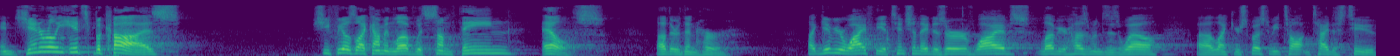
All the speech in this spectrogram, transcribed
and generally it's because she feels like I'm in love with something else other than her. Like, give your wife the attention they deserve. Wives, love your husbands as well, uh, like you're supposed to be taught in Titus 2,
